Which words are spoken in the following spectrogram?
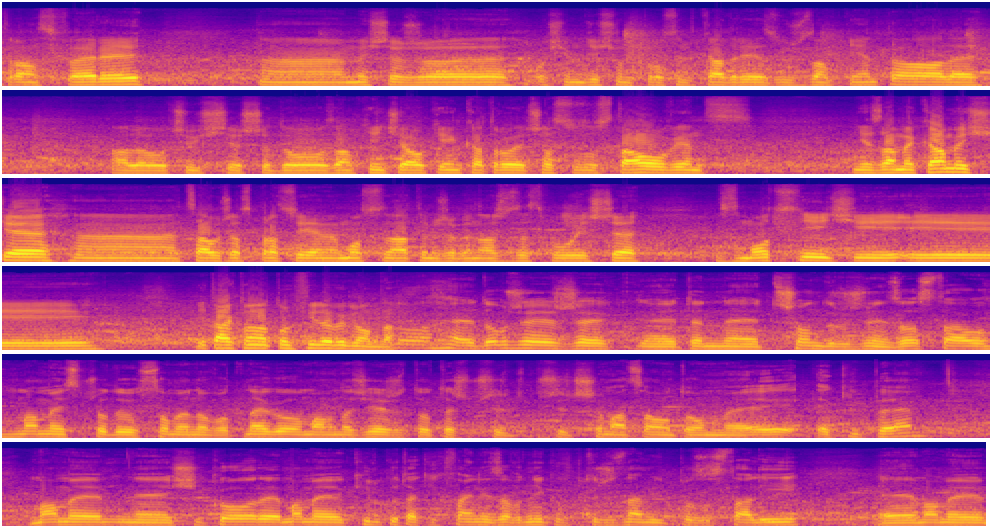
transfery. E, Myślę, że 80% kadry jest już zamknięta, ale, ale oczywiście jeszcze do zamknięcia okienka trochę czasu zostało, więc nie zamykamy się. E, Cały czas pracujemy mocno na tym, żeby nasz zespół jeszcze wzmocnić i, i, i tak to na tą chwilę wygląda. No, Dobrze, że e, ten e, trzon drużyny został. Mamy z przodu Somę Nowotnego. Mam nadzieję, że to też przy, przytrzyma całą tą e, ekipę. Mamy Sikorę, mamy kilku takich fajnych zawodników, którzy z nami pozostali. Mamy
